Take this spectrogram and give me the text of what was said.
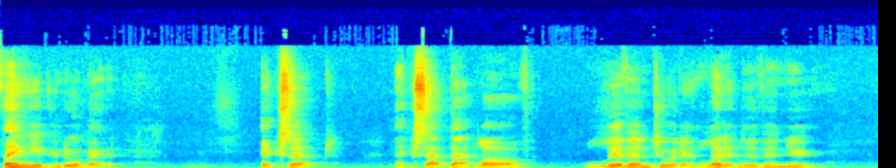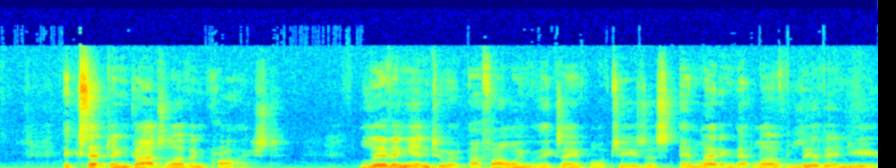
thing you can do about it. Except, Accept that love, live into it, and let it live in you. Accepting God's love in Christ, living into it by following the example of Jesus, and letting that love live in you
